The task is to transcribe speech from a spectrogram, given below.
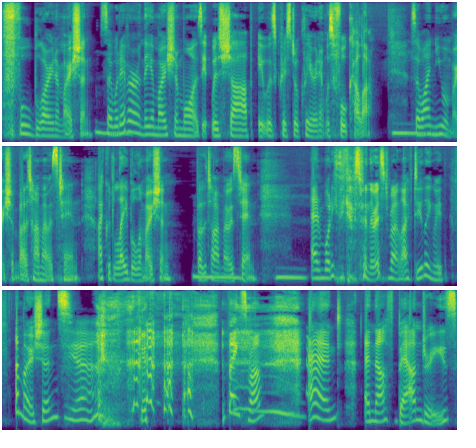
full blown emotion. So, mm. whatever the emotion was, it was sharp, it was crystal clear, and it was full color. Mm. So, I knew emotion by the time I was 10. I could label emotion by the time I was 10. And what do you think I've spent the rest of my life dealing with? Emotions. Yeah. Thanks, mum. And enough boundaries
